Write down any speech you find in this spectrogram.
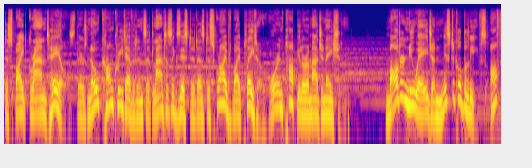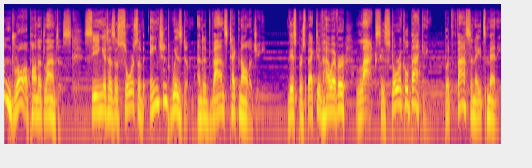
Despite grand tales, there's no concrete evidence Atlantis existed as described by Plato or in popular imagination. Modern New Age and mystical beliefs often draw upon Atlantis, seeing it as a source of ancient wisdom and advanced technology. This perspective, however, lacks historical backing, but fascinates many.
